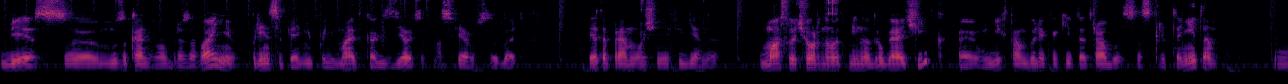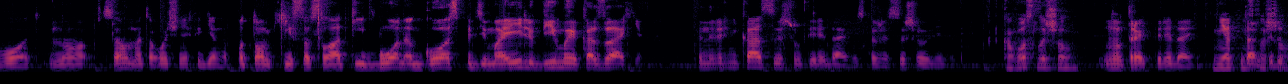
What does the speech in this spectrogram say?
без э, музыкального образования, в принципе, они понимают, как сделать атмосферу создать. Это прям очень офигенно. У масла черного тмина другая читка, э, у них там были какие-то траблы со скриптонитом, вот, но в целом это очень офигенно. Потом кисло-сладкий Бона, господи, мои любимые казахи. Ты наверняка слышал «Передай», вот скажи, слышал или нет? Кого слышал? Ну, трек «Передай». Нет, не Да, слышал.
